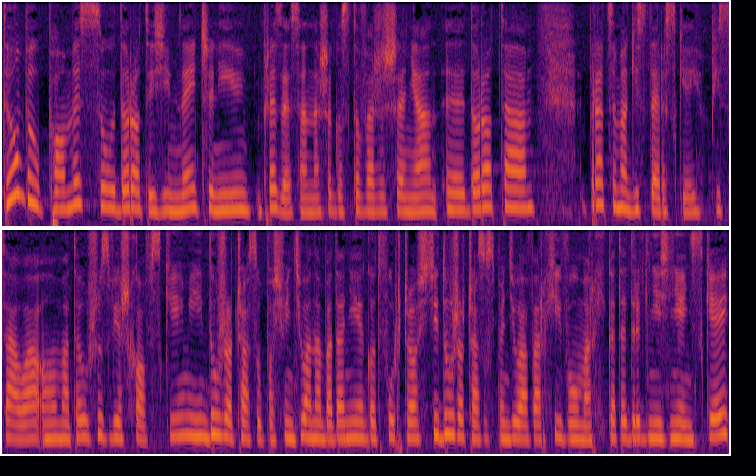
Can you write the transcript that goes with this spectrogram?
To był pomysł Doroty Zimnej, czyli prezesa naszego stowarzyszenia. Y, Dorota pracy magisterskiej pisała o Mateuszu Zwierzchowskim i dużo czasu poświęciła na badanie jego twórczości, dużo czasu spędziła w archiwum Archikatedry Gnieźnieńskiej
